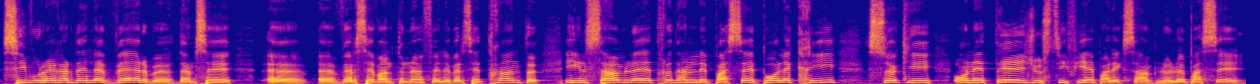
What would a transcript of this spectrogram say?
si vous regardez le verbe dans ces euh, euh, versets 29 et le verset 30, il semble être dans le passé. Paul écrit ceux qui ont été justifiés, par exemple, le passé.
